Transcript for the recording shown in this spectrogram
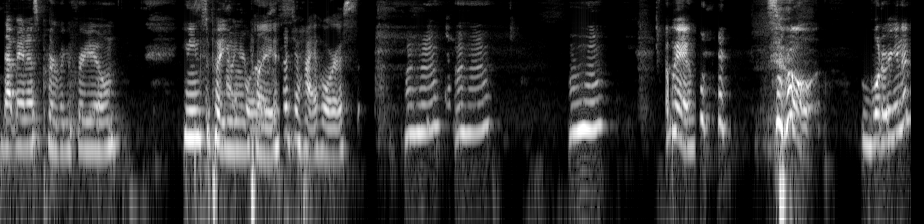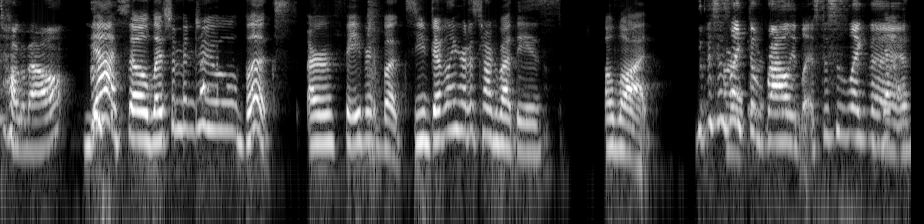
that man is perfect for you. He needs to put you in your Horse. place. Such a high horse. Mm-hmm. Mm-hmm. Mm-hmm. Okay. so what are we gonna talk about? yeah, so let's jump into books. Our favorite books. You've definitely heard us talk about these a lot. But this is Alright. like the rally list. This is like the Yeah.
